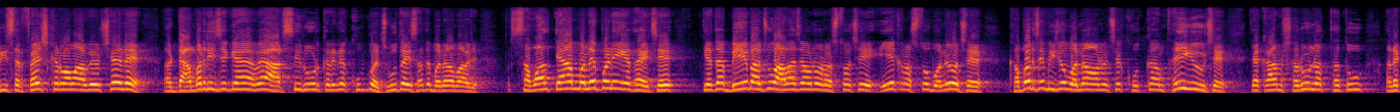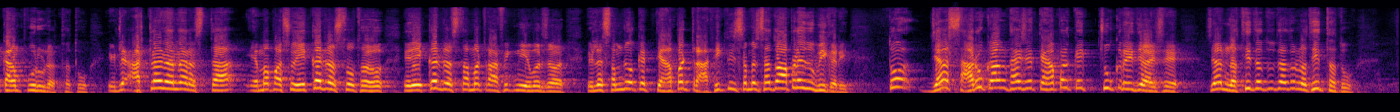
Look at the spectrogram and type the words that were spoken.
રિસરફેશ કરવામાં આવ્યો છે અને ડામરની જગ્યાએ હવે આરસી રોડ કરીને ખૂબ મજબૂતાઈ સાથે બનાવવામાં આવે છે. સવાલ ત્યાં મને પણ એ થાય છે કે ત્યાં બે બાજુ આવવા જવાનો રસ્તો છે એક રસ્તો બન્યો છે ખબર છે બીજો બનાવવાનો છે ખોદકામ થઈ ગયું છે ત્યાં કામ શરૂ નથી થતું અને કામ પૂરું નથી થતું. એટલે આટલા નાના રસ્તા એમાં પાછો એક જ રસ્તો થયો એટલે એક જ રસ્તામાં ટ્રાફિકની અવર જવર એટલે સમજો કે ત્યાં પણ ટ્રાફિકની સમસ્યા તો આપણે જ ઊભી કરી. તો જ્યાં સારું કામ થાય છે ત્યાં પણ કંઈક ચૂક રહી જાય છે. જ્યાં નથી થતું ત્યાં તો નથી જ થતું.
